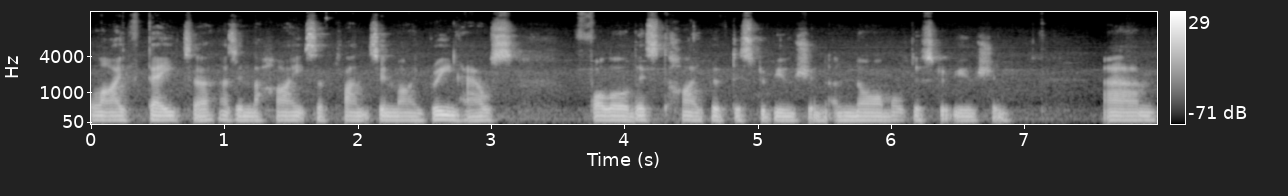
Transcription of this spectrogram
life data, as in the heights of plants in my greenhouse, follow this type of distribution, a normal distribution. Um,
